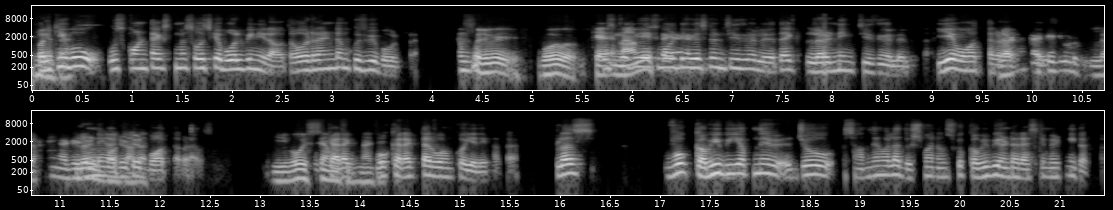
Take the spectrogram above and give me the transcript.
बल्कि वो उस कॉन्टेक्स्ट में सोच के बोल भी नहीं रहा होता वो रैंडम कुछ भी बोल रहा है। कुछ भी वो क्या नाम भी एक मोटिवेशनल चीज़ में ले लेता है एक लर्निंग चीज़ में ले लेता है। ये बहुत तगड़ा attitude learning attitude learning attitude बहुत तगड़ा है उसका ये वो इससे हमें सीखना चाहिए। वो कैरेक्टर वो हमको ये दिखाता है। प्लस वो कभी भी अपने जो सामने वाला दुश्मन है उसको कभी भी अंडर एस्टिमेट नहीं करता।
